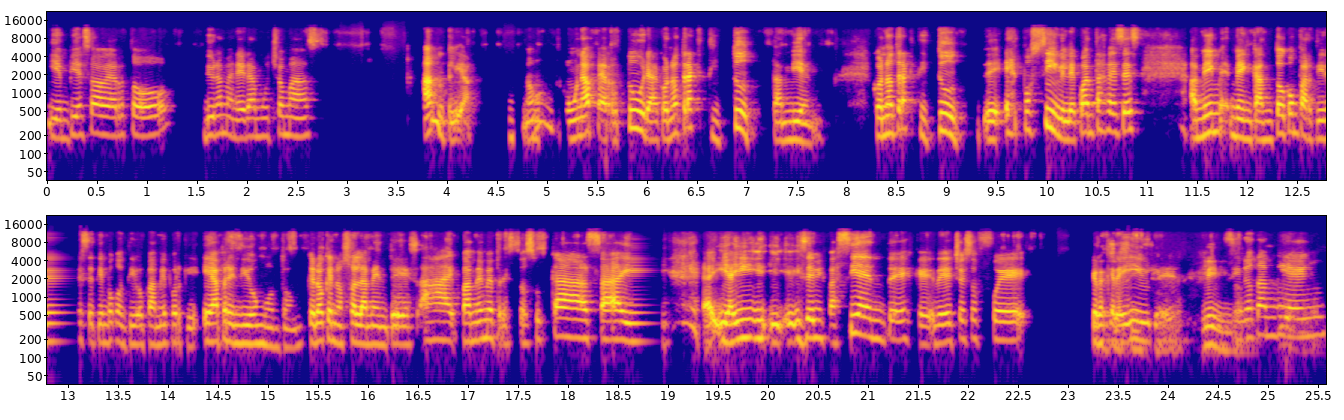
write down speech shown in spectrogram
y empiezo a ver todo de una manera mucho más amplia, ¿no? Con una apertura, con otra actitud también con otra actitud. es posible. ¿Cuántas veces a mí me, encantó compartir este tiempo contigo, Pame, porque he aprendido un montón. Creo que no solamente es, ay, Pame me prestó su casa y, y ahí hice mis pacientes, que de hecho eso fue increíble, sino también...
